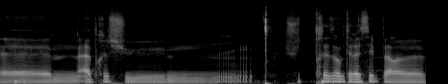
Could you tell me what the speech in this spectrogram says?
Euh, après, je suis, je suis très intéressé par euh,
